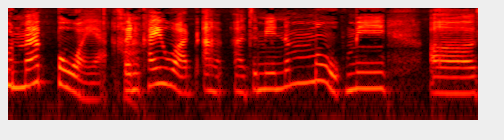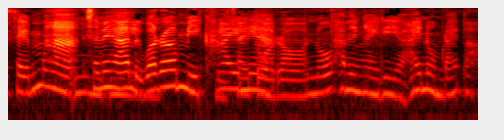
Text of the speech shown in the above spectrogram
คุณแม่ป่วยอะค่ะเป็นไข้หวัดอะอาจจะมีน้ำมูกมีเสมหะใช่ไหมคะ หรือว่าเริ่มมีไข้เนี่ยตัวร้อนเนาะทำยังไงดีให้นมได้เปล่า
